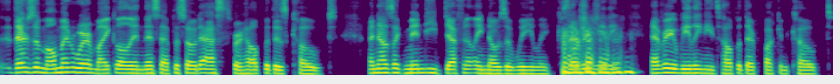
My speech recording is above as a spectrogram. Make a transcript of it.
There's a moment where Michael in this episode asks for help with his coat. And I was like, Mindy definitely knows a wheelie because every wheelie, every wheelie needs help with their fucking coat.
